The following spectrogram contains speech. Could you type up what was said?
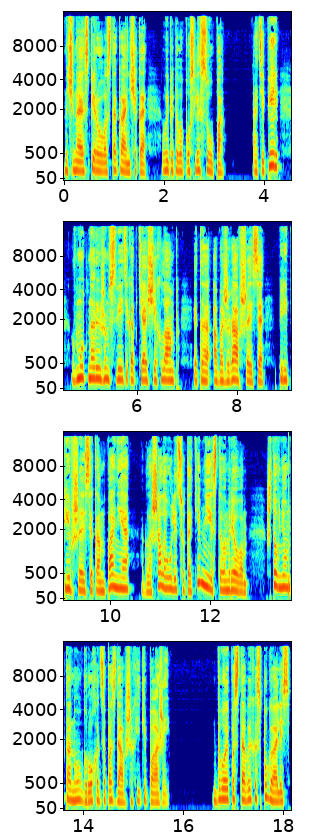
начиная с первого стаканчика, выпитого после супа. А теперь в мутно-рыжем свете коптящих ламп эта обожравшаяся, перепившаяся компания оглашала улицу таким неистовым ревом, что в нем тонул грохот запоздавших экипажей. Двое постовых испугались,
